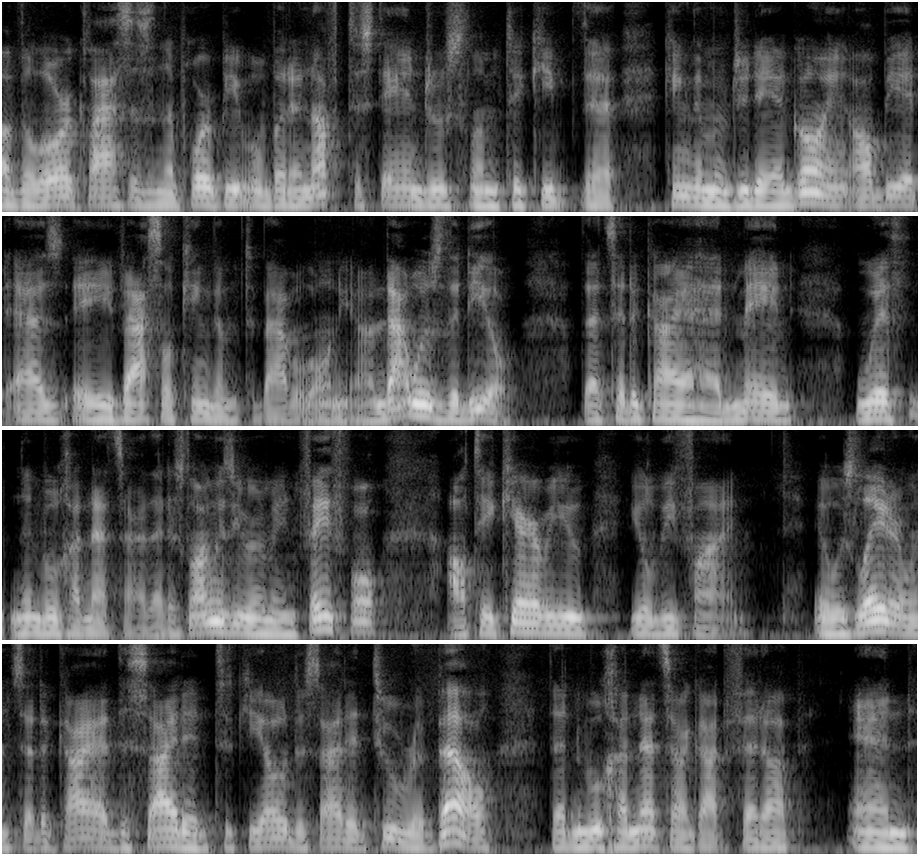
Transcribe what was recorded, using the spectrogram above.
of the lower classes and the poor people but enough to stay in Jerusalem to keep the kingdom of Judea going albeit as a vassal kingdom to Babylonia and that was the deal that Zedekiah had made with Nebuchadnezzar that as long as you remain faithful I'll take care of you you'll be fine it was later when Zedekiah decided, Tzidkiyahu decided to rebel, that Nebuchadnezzar got fed up and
